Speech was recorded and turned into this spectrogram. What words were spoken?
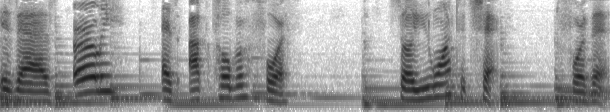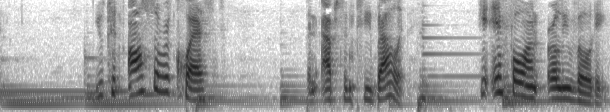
is as early as October 4th. So you want to check before then. You can also request an absentee ballot. Get info on early voting.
